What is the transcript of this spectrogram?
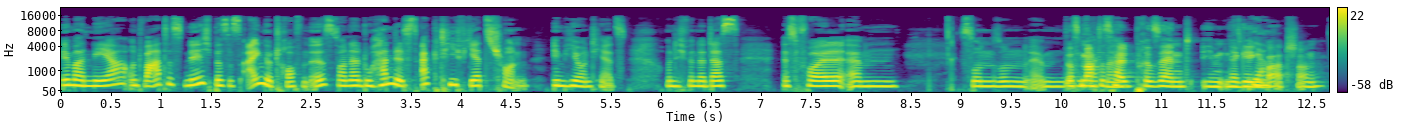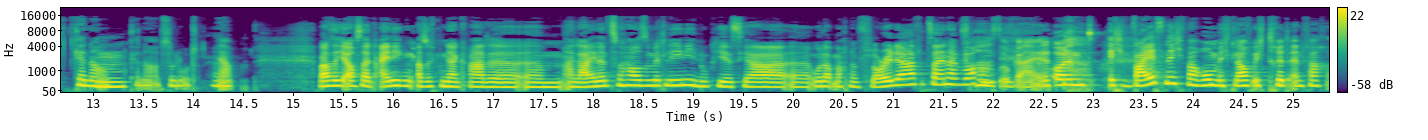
immer näher und wartest nicht, bis es eingetroffen ist, sondern du handelst aktiv jetzt schon im Hier und Jetzt. Und ich finde, das ist voll ähm, so ein, so ein ähm, Das macht es halt präsent in der Gegenwart schon. Genau, Mm. genau, absolut. Ja. Ja. Was ich auch seit einigen, also ich bin ja gerade ähm, alleine zu Hause mit Leni. Luki ist ja äh, Urlaub machen in Florida für zweieinhalb Wochen. Oh, so geil. Und ich weiß nicht warum. Ich glaube, ich tritt einfach,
